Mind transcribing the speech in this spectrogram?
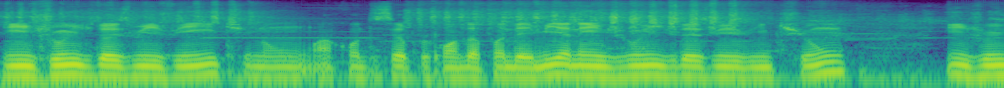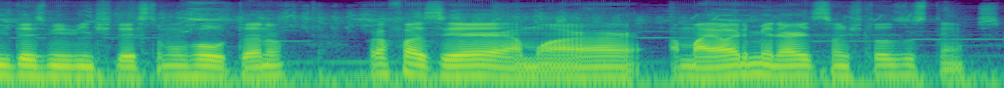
em junho de 2020. Não aconteceu por conta da pandemia, nem em junho de 2021 em junho de 2022 estamos voltando para fazer a maior, a maior e melhor edição de todos os tempos.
